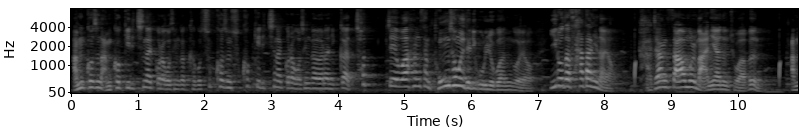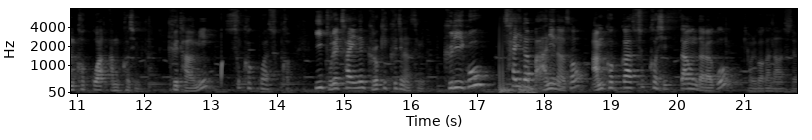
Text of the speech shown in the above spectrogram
암컷은 암컷끼리 친할 거라고 생각하고 수컷은 수컷끼리 친할 거라고 생각을 하니까 첫째와 항상 동성을 데리고 오려고 하는 거예요. 이러다 사단이 나요. 가장 싸움을 많이 하는 조합은 암컷과 암컷입니다. 그 다음이 수컷과 수컷. 이 둘의 차이는 그렇게 크진 않습니다. 그리고 차이가 많이 나서 암컷과 수컷이 싸운다라고 결과가 나왔어요.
